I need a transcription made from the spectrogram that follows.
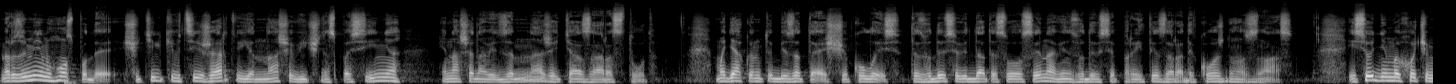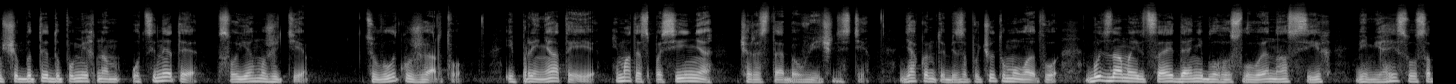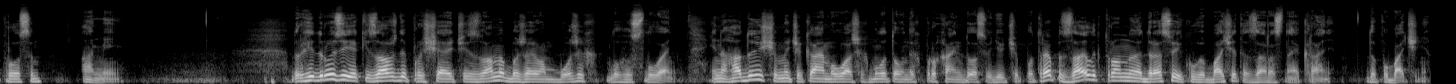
Ми розуміємо, Господи, що тільки в цій жертві є наше вічне спасіння і наше навіть земне життя зараз тут. Ми дякуємо Тобі за те, що колись Ти згодився віддати свого сина, він згодився прийти заради кожного з нас. І сьогодні ми хочемо, щоб ти допоміг нам оцінити в своєму житті цю велику жертву і прийняти її, і мати спасіння через тебе у вічності. Дякуємо тобі за почуту молитву. Будь з нами і в цей день і благослови нас всіх. В ім'я Ісуса просим. Амінь. Дорогі друзі, як і завжди, прощаючись з вами, бажаю вам Божих благословень. І нагадую, що ми чекаємо ваших молитовних прохань, досвідів чи потреб за електронною адресою, яку ви бачите зараз на екрані. До побачення.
